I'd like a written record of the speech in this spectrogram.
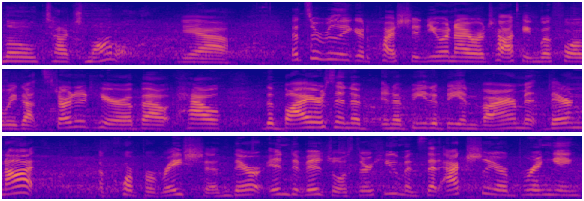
low touch model? Yeah. That's a really good question. You and I were talking before we got started here about how the buyers in a, in a B2B environment, they're not a corporation, they're individuals, they're humans that actually are bringing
